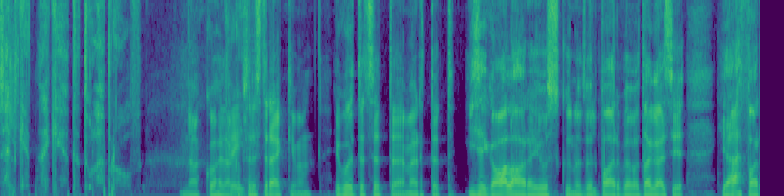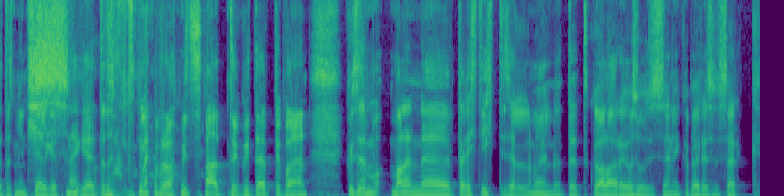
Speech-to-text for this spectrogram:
Selgeltnägijate tuleproov. Noh, kohe ta hakkab sellest rääkima. Ja kujutad sa ette, Märt, et isegi Alar ei uskunud veel paar päeva tagasi ja ähvardas mind selgeltnägijate tuleproovid saata, kui täppi panen. kusjuures ma olen äh, päris tihti sellele mõelnud, et kui Alar ei usu, siis see on ikka päris särk.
